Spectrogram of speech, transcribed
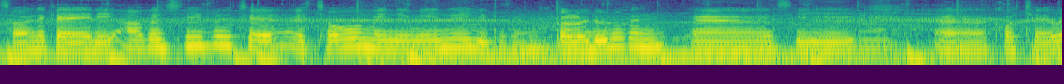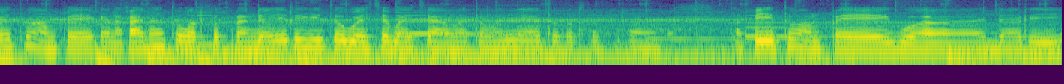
Soalnya kayak di apa sih lu cewek cowok menye-menye gitu kan. Kalau dulu kan uh, si uh, kok cewek tuh sampai kadang-kadang tuker-tukeran diary gitu baca-baca sama temennya tuker-tukeran tapi itu sampai gua dari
